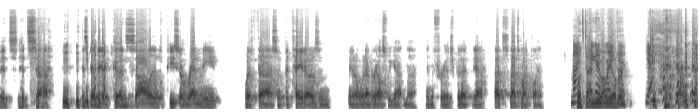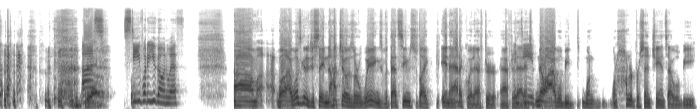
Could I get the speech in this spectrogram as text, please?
It's, it's, uh, it's going to be a good, solid piece of red meat with uh, some potatoes and you know whatever else we got in the in the fridge. But I, yeah, that's that's my plan. Mine's what time do you want me over? Yeah. uh, yeah. Steve, what are you going with? Um, well, I was going to just say nachos or wings, but that seems like inadequate after after Indeed. that answer. No, I will be one one hundred percent chance I will be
